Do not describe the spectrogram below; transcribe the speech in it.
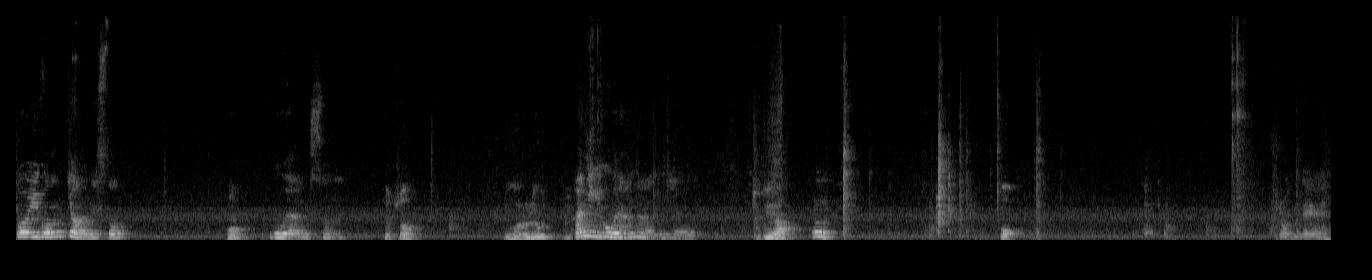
어, 이거 함께 안 했어? 어? 이거 왜 안 했어? 했어. 이거를 요, 아니, 이거 왜 하나 안 했냐고. 두 개야? 응. 어? 그렇네.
